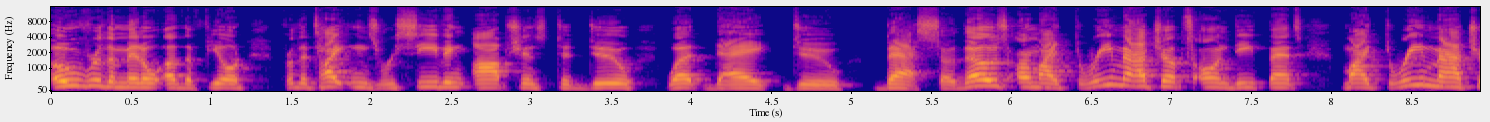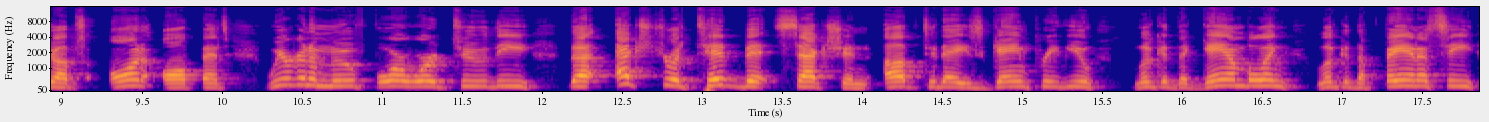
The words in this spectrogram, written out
over the middle of the field for the Titans receiving options to do what they do best. So those are my three matchups on defense, my three matchups on offense. We're going to move forward to the the extra tidbit section of today's game preview. Look at the gambling, look at the fantasy,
